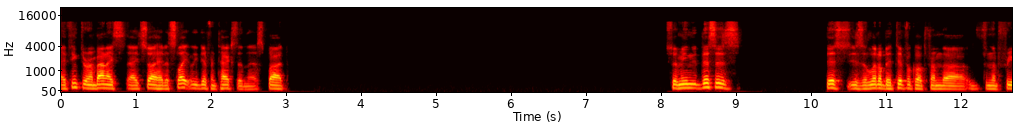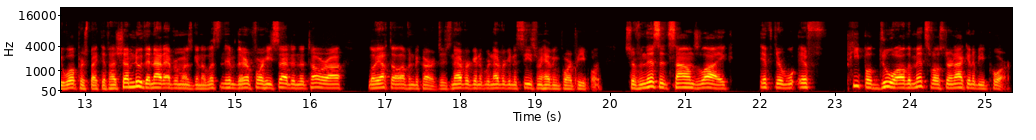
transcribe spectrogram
I think the Ramban I, I saw had a slightly different text than this, but so I mean this is this is a little bit difficult from the from the free will perspective. Hashem knew that not everyone was going to listen to him. Therefore, he said in the Torah, "Lo yachtal There's never going to we're never going to cease from having poor people. So from this, it sounds like if there if people do all the mitzvos, they're not going to be poor.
